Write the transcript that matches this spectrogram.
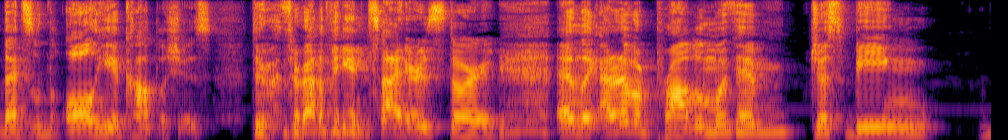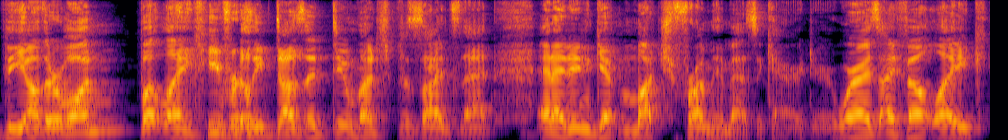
That's all he accomplishes throughout the entire story. And like I don't have a problem with him just being the other one, but like he really doesn't do much besides that. And I didn't get much from him as a character. Whereas I felt like,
